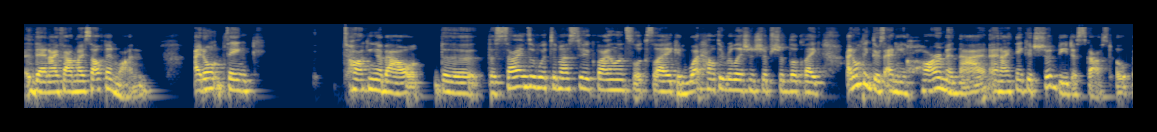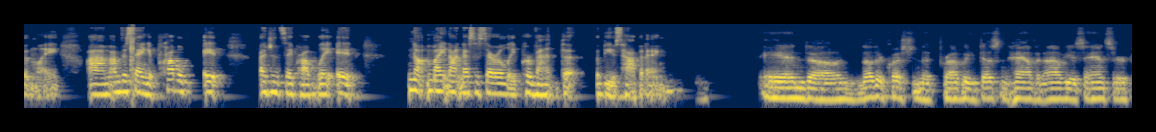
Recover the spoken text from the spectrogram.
then I found myself in one. I don't think talking about the the signs of what domestic violence looks like and what healthy relationships should look like i don't think there's any harm in that and i think it should be discussed openly. Um, i'm just saying it probably it i shouldn't say probably it not might not necessarily prevent the abuse happening. And uh, another question that probably doesn't have an obvious answer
